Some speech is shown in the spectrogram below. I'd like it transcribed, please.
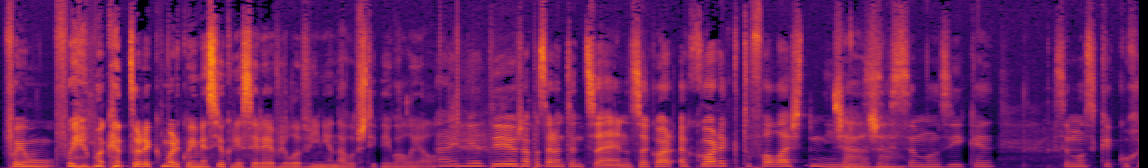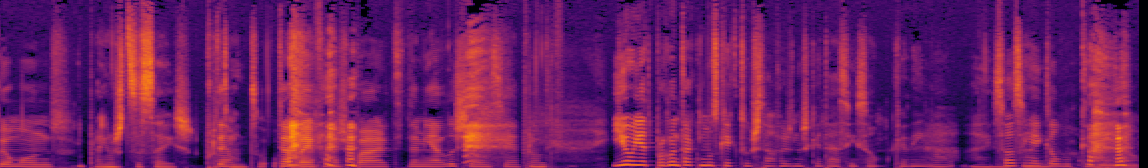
foi, um, foi uma cantora que marcou imenso. Eu queria ser Avril Lavigne e andava vestida igual a ela. Ai meu Deus, já passaram tantos anos. Agora, agora que tu falaste nisso, já, já. essa música essa música correu o mundo. Para aí uns 16, portanto. Também faz parte da minha adolescência. Pronto. E eu ia te perguntar que música é que tu gostavas de nos cantar assim só um bocadinho. Ai, Sozinho aquele bocadinho.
